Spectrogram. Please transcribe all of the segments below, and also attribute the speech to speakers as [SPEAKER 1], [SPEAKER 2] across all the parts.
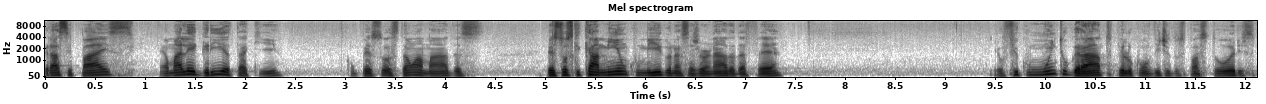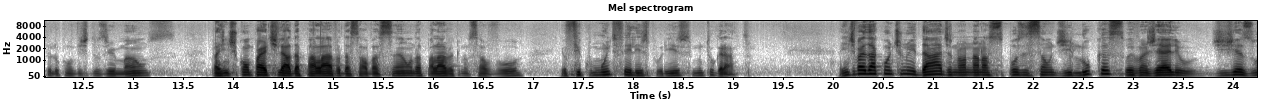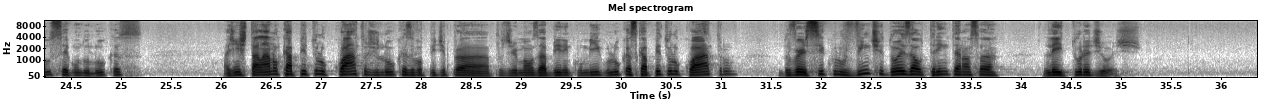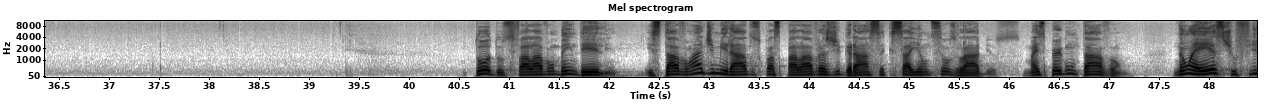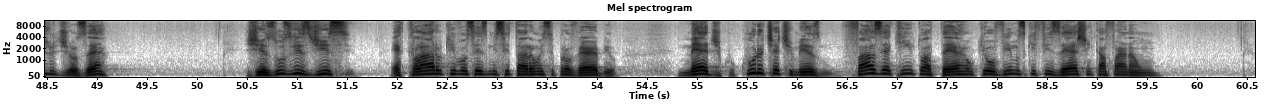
[SPEAKER 1] graça e paz. É uma alegria estar aqui com pessoas tão amadas, pessoas que caminham comigo nessa jornada da fé. Eu fico muito grato pelo convite dos pastores, pelo convite dos irmãos, para a gente compartilhar da palavra da salvação, da palavra que nos salvou. Eu fico muito feliz por isso, muito grato. A gente vai dar continuidade na nossa exposição de Lucas, o Evangelho de Jesus segundo Lucas. A gente está lá no capítulo 4 de Lucas, eu vou pedir para os irmãos abrirem comigo. Lucas capítulo 4, do versículo 22 ao 30, é a nossa leitura de hoje. Todos falavam bem dele, estavam admirados com as palavras de graça que saíam de seus lábios, mas perguntavam: Não é este o filho de José? Jesus lhes disse: É claro que vocês me citarão esse provérbio Médico, cura-te a ti mesmo. Faze aqui em tua terra o que ouvimos que fizeste em Cafarnaum.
